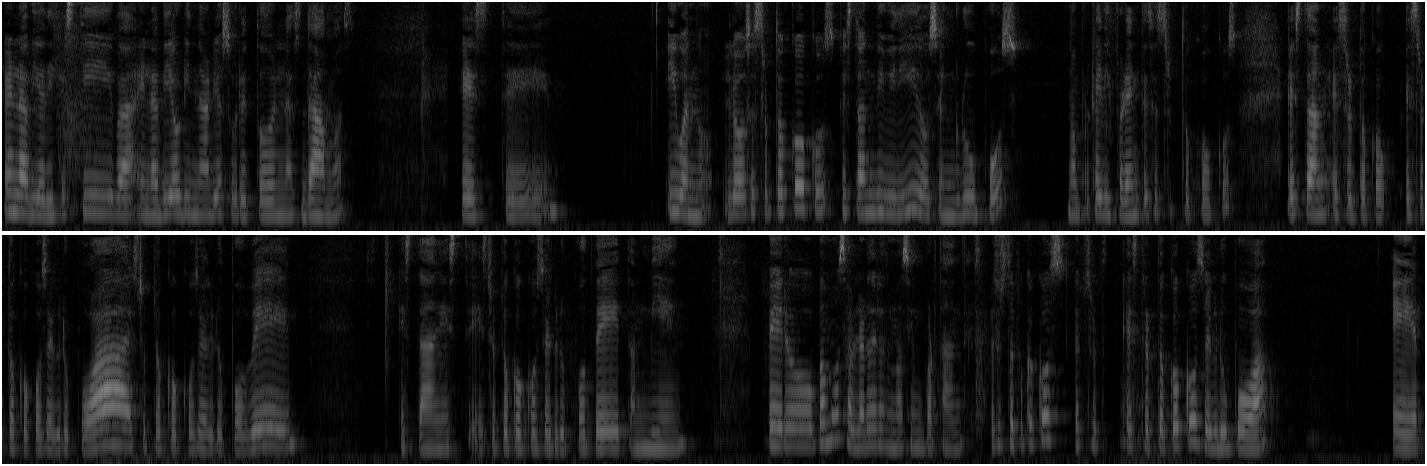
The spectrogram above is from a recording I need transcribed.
en la vía digestiva, en la vía urinaria, sobre todo en las damas. Este, y bueno, los estreptococos están divididos en grupos, ¿no? porque hay diferentes estreptococos. Están estreptococos del grupo A, estreptococos del grupo B, están este, estreptococos del grupo D también. Pero vamos a hablar de los más importantes. Los estreptococos, estreptococos del grupo A eh,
